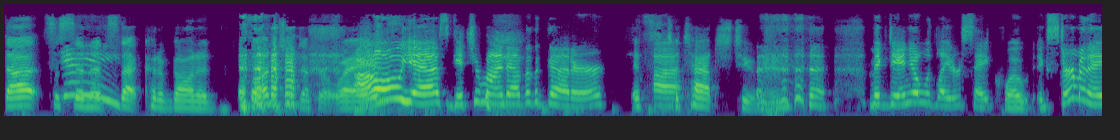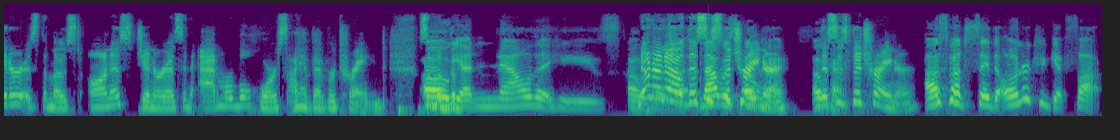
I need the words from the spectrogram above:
that's a Yay. sentence that could have gone a bunch of different ways. Oh, yes. Get your mind out of the gutter. It's uh, attached to me. McDaniel would later say, quote, Exterminator is the most honest, generous, and admirable horse I have ever trained. Some oh the- yeah, now that he's oh, No, no, no, that- this that is the trainer. okay, This is the trainer. I was about to say the owner could get fucked.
